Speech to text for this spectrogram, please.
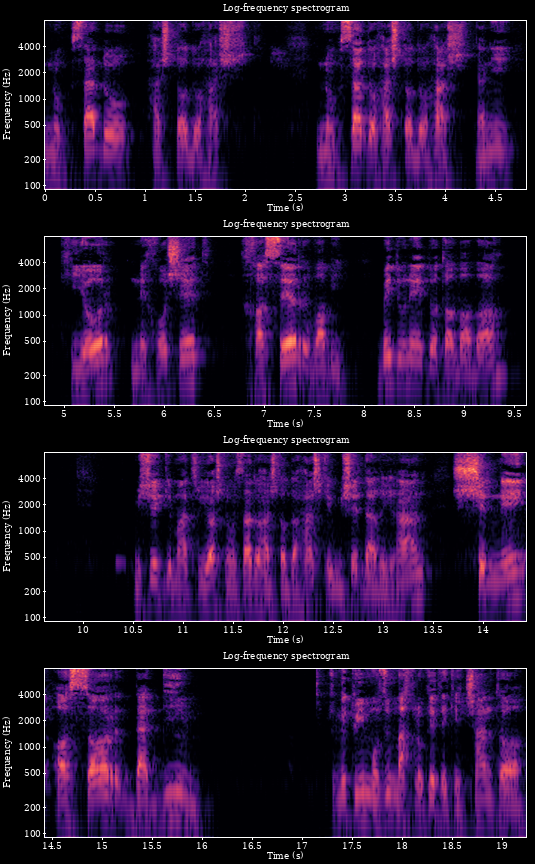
988 988 یعنی کیور نخوشت خاسر وابین بدون دوتا واوا میشه گمتریاش 988 که میشه دقیقا شنه آثار ددیم. چون تو این موضوع مخلوقته که چند تا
